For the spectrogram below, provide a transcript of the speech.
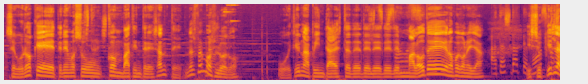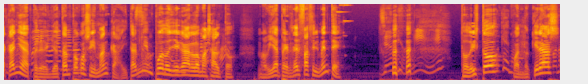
Seguro que tenemos un combate interesante. Nos vemos luego. Uy, tiene una pinta este de, de, de, de, malote que no puede con ella. Izuki es la caña, pero yo tampoco soy manca y también puedo llegar a lo más alto. No voy a perder fácilmente. ¿Todo listo? Cuando quieras,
